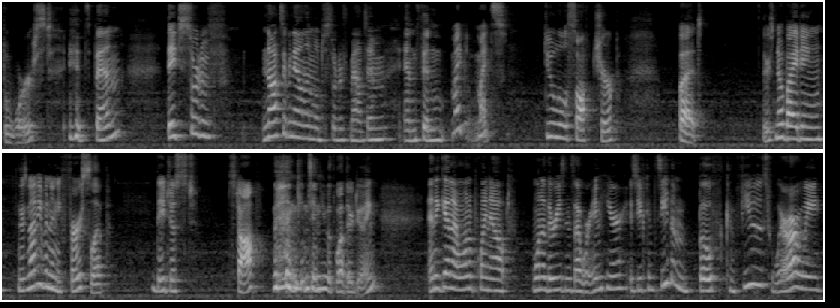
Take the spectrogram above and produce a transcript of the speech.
the worst it's been. They just sort of, Knox every now and then will just sort of mount him, and Finn might, might do a little soft chirp, but there's no biting. There's not even any fur slip. They just stop and continue with what they're doing. And again, I want to point out one of the reasons that we're in here is you can see them both confused. Where are we?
